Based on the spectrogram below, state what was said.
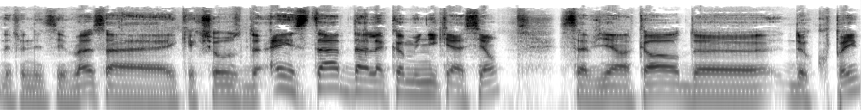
définitivement, ça est quelque chose d'instable dans la communication. Ça vient encore de, de couper.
